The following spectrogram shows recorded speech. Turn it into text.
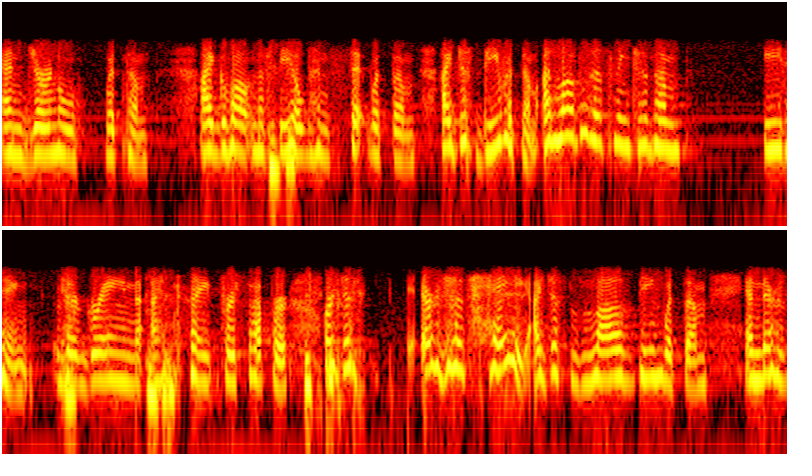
and journal with them. I go out in the Mhm. field and sit with them. I just be with them. I love listening to them eating. Their grain at night for supper or just or just hey, I just love being with them. And there's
